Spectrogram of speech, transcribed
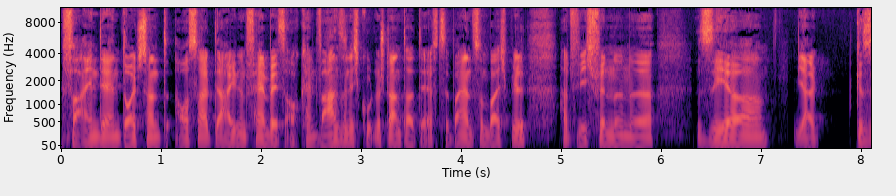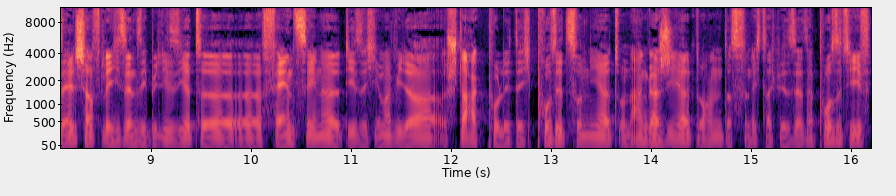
Verein, der in Deutschland außerhalb der eigenen Fanbase auch keinen wahnsinnig guten Stand hat, der FC Bayern zum Beispiel, hat, wie ich finde, eine sehr ja, gesellschaftlich sensibilisierte äh, Fanszene, die sich immer wieder stark politisch positioniert und engagiert. Und das finde ich zum Beispiel sehr, sehr positiv.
